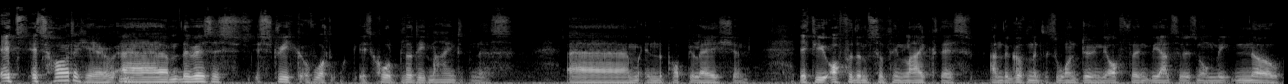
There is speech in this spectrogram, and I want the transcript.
It's it's harder here. Mm. Um, there is a, s- a streak of what is called bloody-mindedness um, in the population. If you offer them something like this, and the government is the one doing the offering, the answer is normally no,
